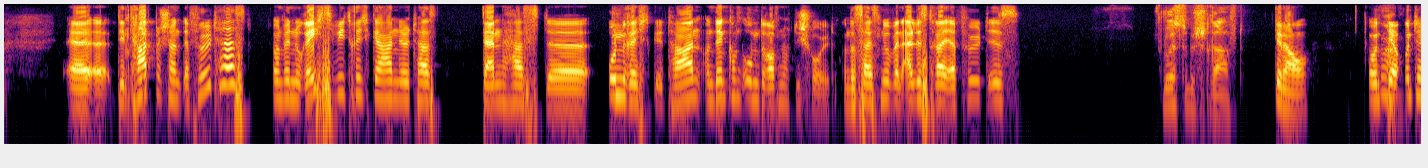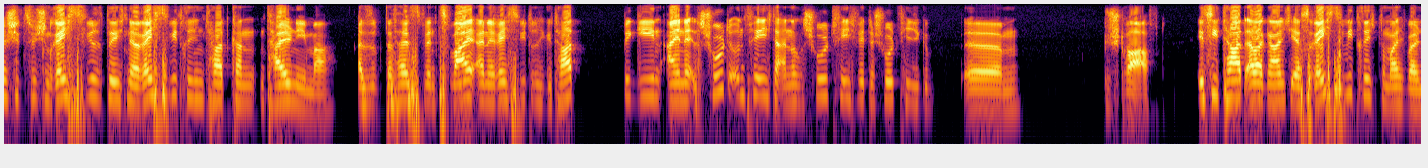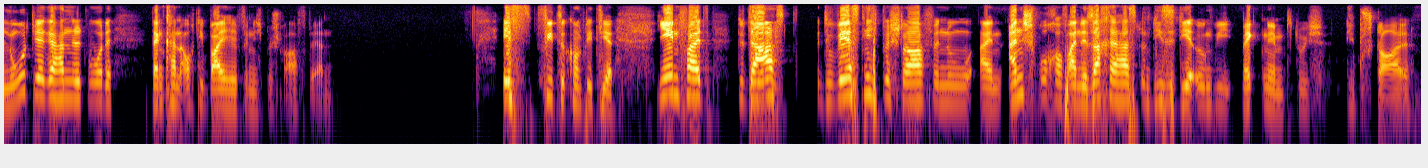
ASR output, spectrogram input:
äh, den Tatbestand erfüllt hast und wenn du rechtswidrig gehandelt hast, dann hast äh, Unrecht getan und dann kommt obendrauf noch die Schuld. Und das heißt, nur wenn alles drei erfüllt ist, Wirst du bestraft. genau. Und Ah. der Unterschied zwischen rechtswidrig und einer rechtswidrigen Tat kann ein Teilnehmer. Also das heißt, wenn zwei eine rechtswidrige Tat begehen, einer ist schuldunfähig, der andere ist schuldfähig, wird der Schuldfähige ähm, bestraft. Ist die Tat aber gar nicht erst rechtswidrig, zum Beispiel weil Notwehr gehandelt wurde, dann kann auch die Beihilfe nicht bestraft werden. Ist viel zu kompliziert. Jedenfalls, du darfst, du wirst nicht bestraft, wenn du einen Anspruch auf eine Sache hast und diese dir irgendwie wegnimmt durch Diebstahl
